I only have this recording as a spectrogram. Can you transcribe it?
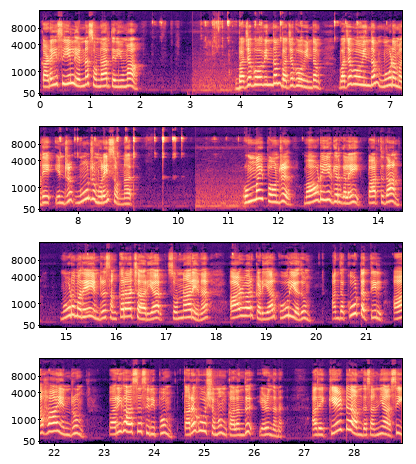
கடைசியில் என்ன சொன்னார் தெரியுமா? பஜகோவிந்தம் பஜகோவிந்தம் பஜகோவிந்தம் மூடமதே என்று மூன்று முறை சொன்னார். உம்மை போன்று மௌடீர்களை பார்த்துதான் மூடமதே என்று சங்கராச்சாரியார் சொன்னார் என ஆழ்வார்க்கடியார் கூறியதும் அந்த கூட்டத்தில் ஆஹா என்றும் பரிகாச சிரிப்பும் கரகோஷமும் கலந்து எழுந்தன. அதை கேட்ட அந்த சந்நியாசி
